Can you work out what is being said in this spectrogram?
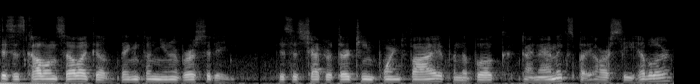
This is Colin Selleck of Binghamton University. This is chapter 13.5 from the book Dynamics by R.C. Hibbeler.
